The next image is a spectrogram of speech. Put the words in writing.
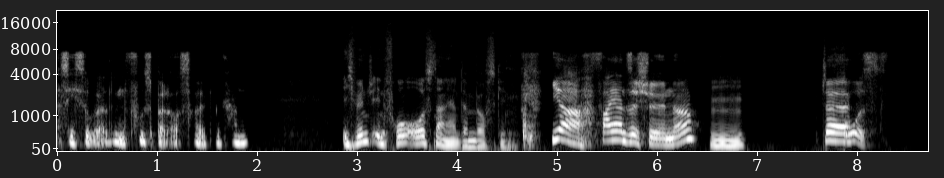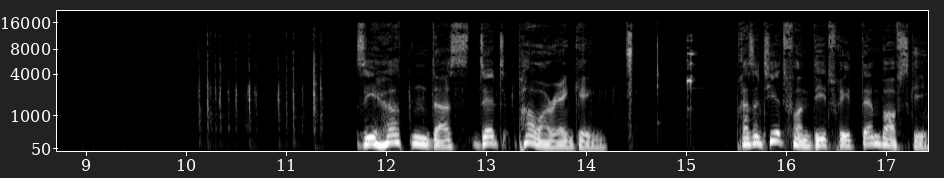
dass ich sogar den Fußball aushalten kann. Ich wünsche Ihnen frohe Ostern, Herr Dembowski. Ja, feiern Sie schön, ne? Mhm. Tschö. Prost. Sie hörten das DIT Power Ranking. Präsentiert von Dietfried Dembowski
